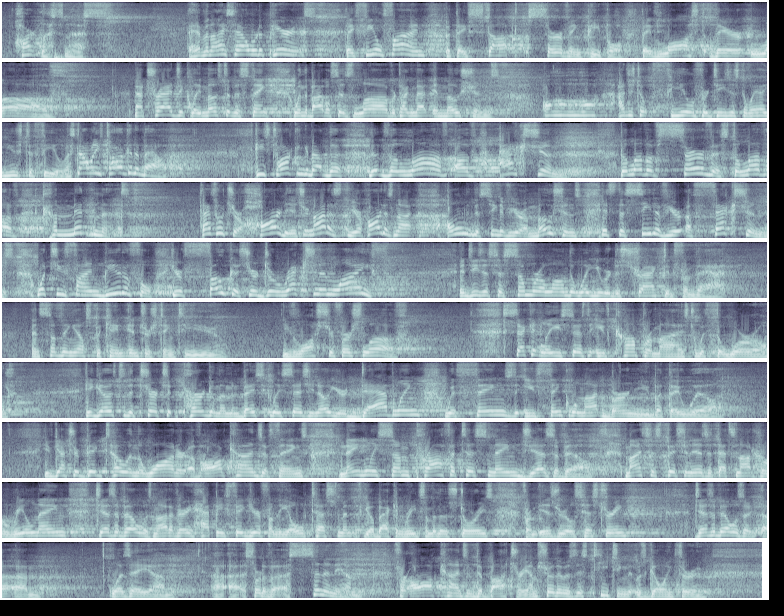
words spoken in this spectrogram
Heartlessness. They have a nice outward appearance. They feel fine, but they've stopped serving people. They've lost their love. Now, tragically, most of us think when the Bible says love, we're talking about emotions. Oh, I just don't feel for Jesus the way I used to feel. That's not what he's talking about. He's talking about the, the, the, love of action, the love of service, the love of commitment. That's what your heart is. You're not as, your heart is not only the seat of your emotions, it's the seat of your affections, what you find beautiful, your focus, your direction in life. And Jesus says, somewhere along the way you were distracted from that, and something else became interesting to you. You've lost your first love. Secondly, he says that you've compromised with the world. He goes to the church at Pergamum and basically says, You know, you're dabbling with things that you think will not burn you, but they will. You've got your big toe in the water of all kinds of things, namely some prophetess named Jezebel. My suspicion is that that's not her real name. Jezebel was not a very happy figure from the Old Testament. If you go back and read some of those stories from Israel's history, Jezebel was a, uh, um, was a um, uh, sort of a synonym for all kinds of debauchery. I'm sure there was this teaching that was going through.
